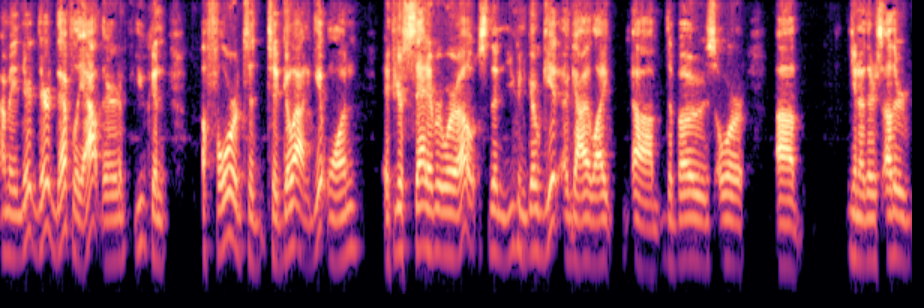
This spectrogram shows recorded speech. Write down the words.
I mean, they're they're definitely out there. If you can afford to to go out and get one, if you're set everywhere else, then you can go get a guy like um, DeBose or uh, you know, there's other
